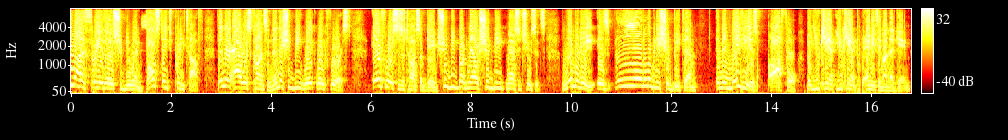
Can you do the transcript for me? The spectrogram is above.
Two out of three of those should be wins. Ball State's pretty tough. Then they're at Wisconsin. Then they should beat Wake, Wake Forest. Air Force is a toss-up game. Should beat Bucknell. Should beat Massachusetts. Liberty is uh, Liberty should beat them. And then Navy is awful, but you can't you can't put anything on that game.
